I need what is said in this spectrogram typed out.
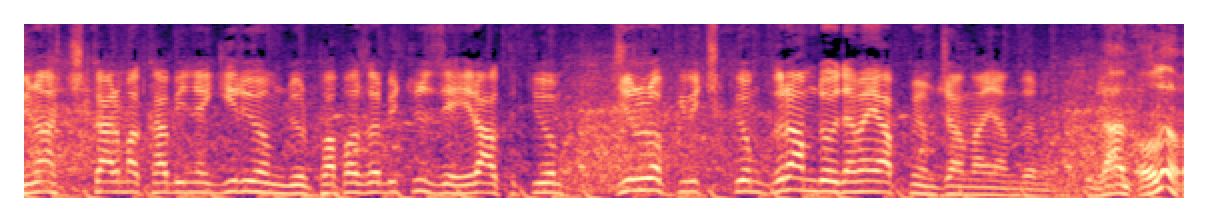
Günah çıkarma kabine giriyorum diyor. Papaza bütün zehiri akıtıyorum. Cirlop gibi çıkıyorum. Gram da ödeme yapmıyorum canla yandığımı. Lan oğlum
